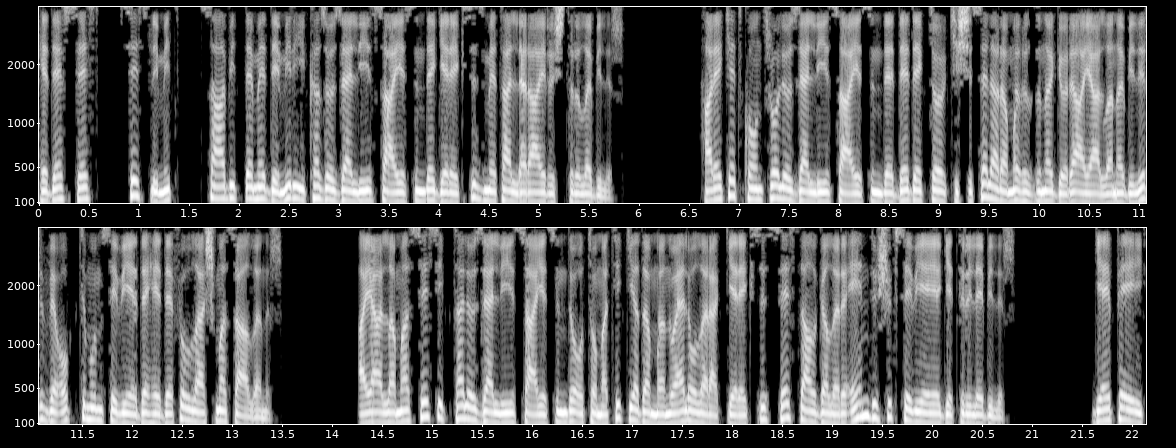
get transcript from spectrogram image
hedef ses, ses limit, sabitleme demir ikaz özelliği sayesinde gereksiz metaller ayrıştırılabilir. Hareket kontrol özelliği sayesinde dedektör kişisel arama hızına göre ayarlanabilir ve optimum seviyede hedefe ulaşma sağlanır. Ayarlama ses iptal özelliği sayesinde otomatik ya da manuel olarak gereksiz ses dalgaları en düşük seviyeye getirilebilir. GPX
